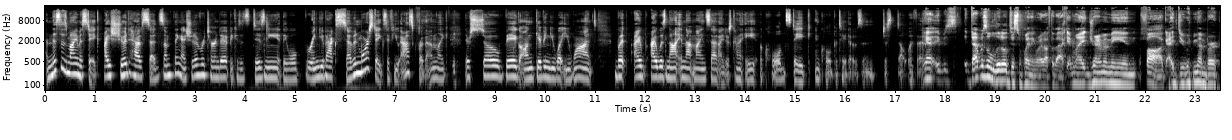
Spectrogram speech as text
And this is my mistake. I should have said something. I should have returned it because it's Disney. They will bring you back seven more steaks if you ask for them. Like they're so big on giving you what you want. But I I was not in that mindset. I just kind of ate a cold steak and cold potatoes and just dealt with it. Yeah, it was that was a little disappointing right off the back. In my Dramamine fog, I do remember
